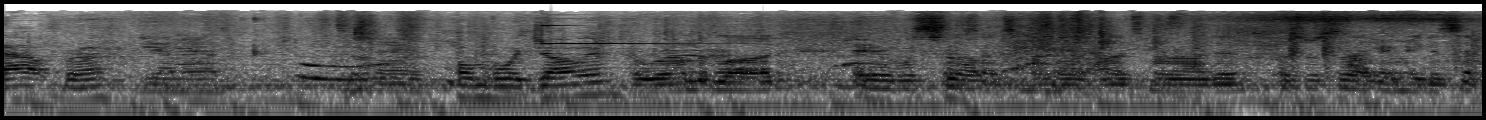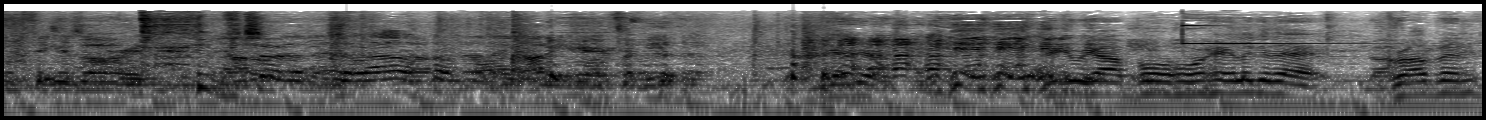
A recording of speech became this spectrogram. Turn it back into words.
out, bro. Yeah, man. It's a shame. Homeboy Jolin. But we're on the vlog. Hey, what's up? That's my man, Alex Moraga. That's what's up. here making seven figures already. Y'all don't know that. Chill out. Y'all don't know that. Y'all didn't hear from me, though. We got boy Jorge. Look at that. Grubbing,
